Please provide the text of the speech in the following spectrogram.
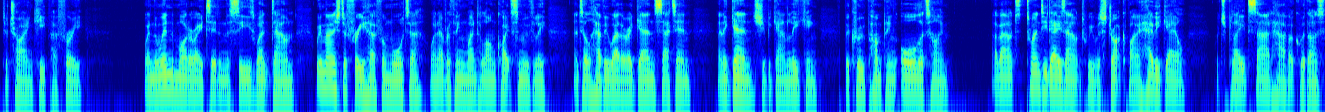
to try and keep her free. When the wind moderated and the seas went down, we managed to free her from water when everything went along quite smoothly until heavy weather again set in, and again she began leaking, the crew pumping all the time. About twenty days out, we were struck by a heavy gale, which played sad havoc with us,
